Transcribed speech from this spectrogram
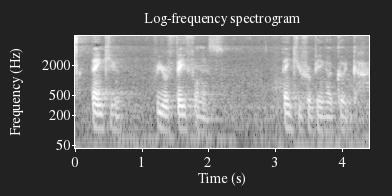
Thank you for your faithfulness. Thank you for being a good God.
